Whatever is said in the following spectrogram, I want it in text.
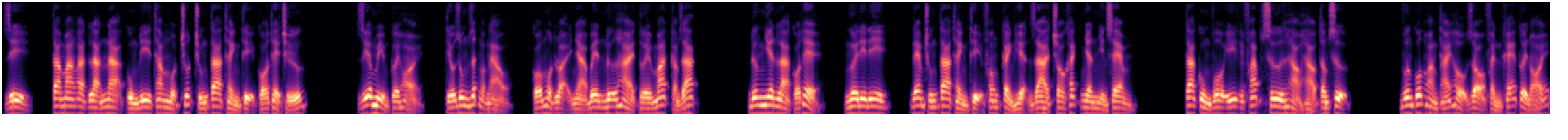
Gì, ta mang ạt lạn nạ cùng đi thăm một chút chúng ta thành thị có thể chứ? Diễm mỉm cười hỏi, tiếu dung rất ngọt ngào, có một loại nhà bên nữ hải tươi mát cảm giác. Đương nhiên là có thể, ngươi đi đi, đem chúng ta thành thị phong cảnh hiện ra cho khách nhân nhìn xem. Ta cùng vô ý pháp sư hảo hảo tâm sự. Vương quốc hoàng thái hậu dọ phần khẽ cười nói,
